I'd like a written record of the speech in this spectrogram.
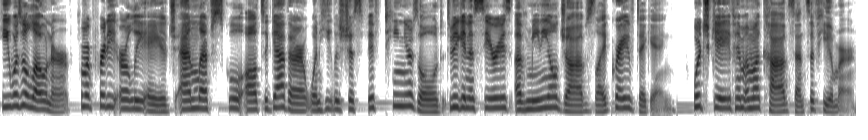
He was a loner from a pretty early age and left school altogether when he was just 15 years old to begin a series of menial jobs like grave digging, which gave him a macabre sense of humor.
